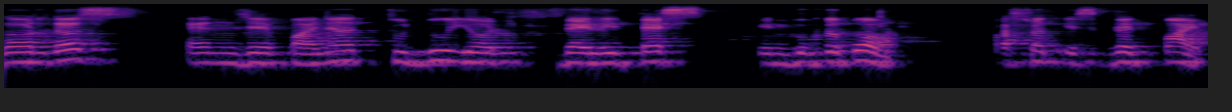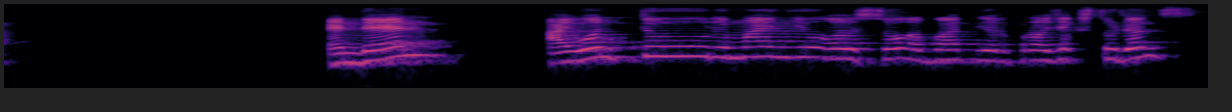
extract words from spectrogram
Lourdes, and Jepanya to do your daily test in Google Form. Password is grade 5. And then I want to remind you also about your project students.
